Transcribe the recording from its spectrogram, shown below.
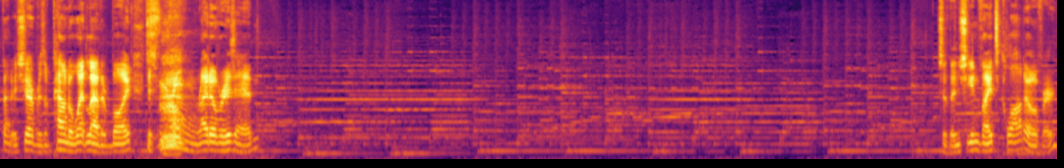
About as sharp as a pound of wet leather, boy. Just right over his head. So then she invites Claude over.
